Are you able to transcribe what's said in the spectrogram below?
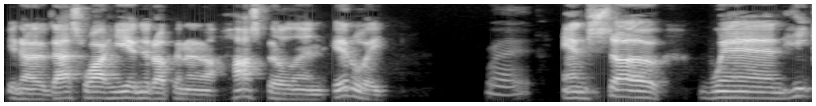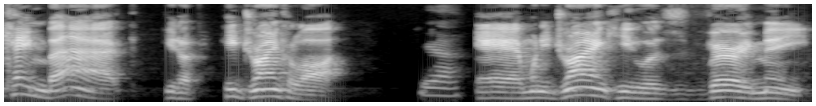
you know, that's why he ended up in a hospital in Italy. Right. And so when he came back, you know, he drank a lot. Yeah. And when he drank, he was very mean.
